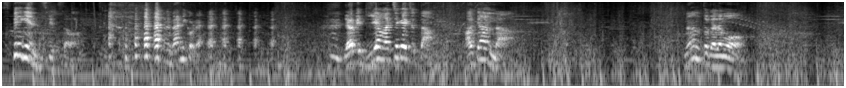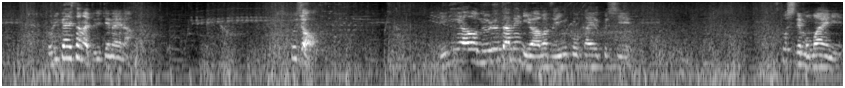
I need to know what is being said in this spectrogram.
スペゲンつけてたわ。何これ？やべギア間違えちゃった。あかんな。なんとかでも取り返さないといけないな。よいしょ。エリアを塗るためにはまずインクを回復し少しでも前に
